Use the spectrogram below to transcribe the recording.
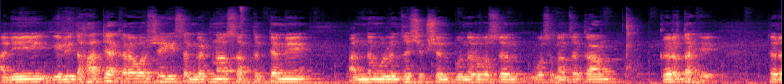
आणि गेली दहा ते अकरा वर्ष ही संघटना सातत्याने अंध मुलांचं शिक्षण पुनर्वसन वसनाचं काम करत आहे. तर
